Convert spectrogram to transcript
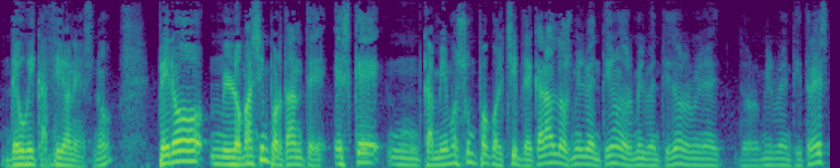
de ubicaciones. ¿no? Pero lo más importante es que mm, cambiemos un poco el chip. De cara al 2021, 2022, 2023,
